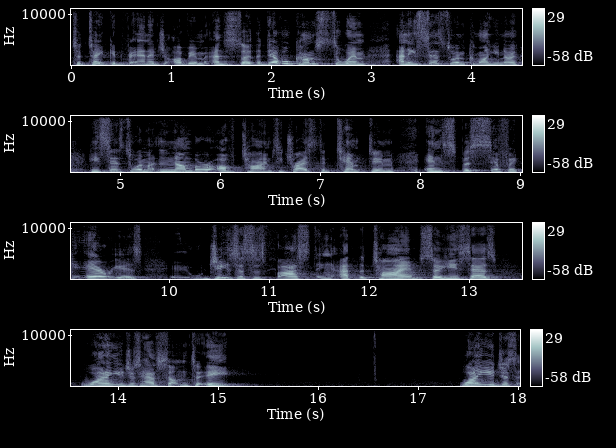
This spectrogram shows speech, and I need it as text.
to take advantage of him. And so the devil comes to him and he says to him, Come on, you know, he says to him a number of times. He tries to tempt him in specific areas. Jesus is fasting at the time, so he says, Why don't you just have something to eat? Why don't you just, uh,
